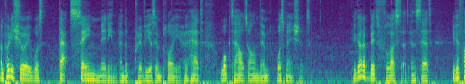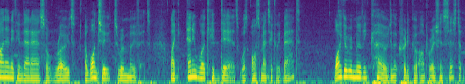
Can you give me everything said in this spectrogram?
I'm pretty sure it was that same meeting and the previous employee who had walked out on them was mentioned. He got a bit flustered and said, If you find anything that asshole wrote, I want you to remove it. Like any work he did was automatically bad? Why go removing code in the critical operation system?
